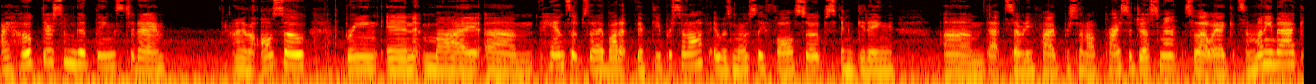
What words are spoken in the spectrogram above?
I hope there's some good things today. I'm also bringing in my um, hand soaps that I bought at 50% off. It was mostly fall soaps and getting um, that 75% off price adjustment so that way I get some money back.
